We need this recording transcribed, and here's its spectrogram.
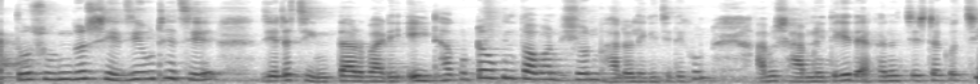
এত সুন্দর সেজে উঠেছে যেটা চিন্তার বাড়ি। এই ঠাকুরটাও কিন্তু আমার ভীষণ ভালো লেগেছে। দেখুন, আমি সামনে থেকে দেখানোর চেষ্টা করছি,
